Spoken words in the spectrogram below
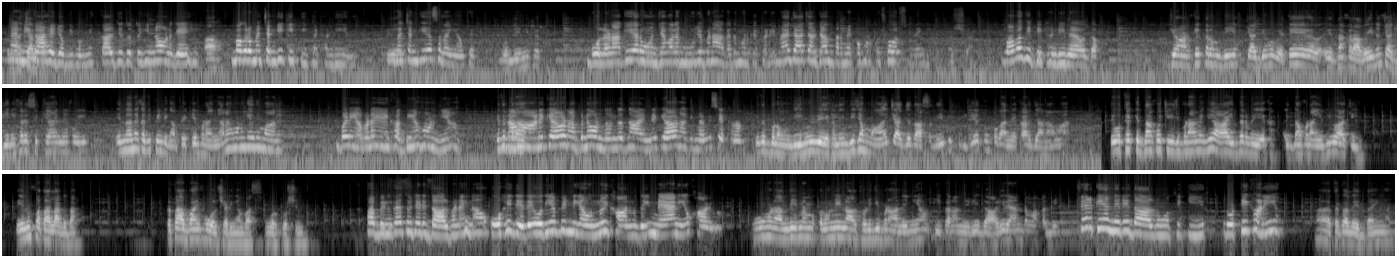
ਤੇ ਮੈਂ ਐਨੀ ਚੱਲ ਕਾਹੇ ਜੋਗੀ ਮੰਮੀ? ਕੱਲ ਜਦੋਂ ਤੁਸੀਂ ਨਹਾਉਣ ਗਏ ਸੀ ਆਹੋ। ਮਗਰੋਂ ਮੈਂ ਚੰਗੀ ਕੀਤੀ ਫਿਰ ਠੰਡੀ ਇਹਨੇ। ਮੈਂ ਚੰਗੀਆਂ ਸੁਣਾਈਆਂ ਫਿਰ। ਬੋਲੀ ਨਹੀਂ ਫਿਰ? ਬੋਲਣਾ ਕਿ ਇਹ ਰੋਂਜੇ ਵਾਲੇ ਮੂੰਹ ਜੇ ਬਣਾ ਕੇ ਤੇ ਮੁੜ ਕੇ ਖੜੀ। ਮੈਂ ਜਾ ਚੱਲ ਜਾ ਅੰਦਰ ਮੇਰੇ ਕੋ ਹੁਣ ਕੁਝ ਹੋਰ ਸੁਣੇਗੀ। ਅੱਛਾ। ਵਾਵਾ ਕੀਤੀ ਠੰਡੀ ਮੈਂ ਉਹਦਾ ਜਾਣ ਕੇ ਕਰਾਉਂਦੀ ਆ ਚੱਜ ਹੋਵੇ ਤੇ ਇਦਾਂ ਕਰਾਵੇ ਹੀ ਨਾ ਚੱਜ ਹੀ ਨਹੀਂ ਖਰੇ ਸਿੱਖਿਆ ਇਹਨੇ ਕੋਈ। ਇਹਨਾਂ ਨੇ ਕਦੀ ਭਿੰਡੀਆਂ ਪੇਕੇ ਬਣਾਈਆਂ ਨਾ ਹੋਣਗੀਆਂ ਇਹਦੀ ਮਾਂ ਨੇ? ਬਣੀਆਂ ਬਣਾਈਆਂ ਹੀ ਖਾਧੀਆਂ ਹੋਣਗੀਆਂ। ਕਿਤੇ ਨਾ ਬਣਾ ਮਾਂ ਨੇ ਕਿਹਾ ਹੋਣਾ ਬਣਾਉਣ ਦਾ ਨਾ ਇਹਨੇ ਕਿਹਾ ਹੋਣਾ ਕਿ ਮੈਂ ਵੀ ਸਿੱਖਣਾ। ਕਿਤੇ ਬਣਾਉਂਦੀ ਨੂੰ ਵੀ ਵੇਖ ਲੈਂਦੀ ਜਾਂ ਮਾਂ ਹੀ ਚੱਜ ਦੱਸਦੀ ਵੀ ਕੁੜੀਏ ਤੂੰ ਬਗਾਨੇ ਘਰ ਜਾਣਾ ਵਾ। ਤੇ ਉੱਥੇ ਕਿੱਦਾਂ ਕੋਈ ਚੀਜ਼ ਬਣਾਵੇਂਗੀ? ਆ ਇੱਧਰ ਵੇਖ ਇਦਾਂ ਬਣਾਈਦੀ ਆ ਚੀਜ਼। ਤੇ ਇਹਨੂੰ ਪਤਾ ਲੱਗਦਾ। ਕਿਤਾਬਾਂ ਹੀ ਫੋਲ ਛੜੀਆਂ ਬਸ ਹੋਰ ਕੁਛ ਨਹੀਂ ਭਾਬੀ ਨੂੰ ਕਹ ਤੂੰ ਜਿਹੜੀ ਦਾਲ ਬਣਾਈ ਨਾ ਉਹੀ ਦੇ ਦੇ ਉਹਦੀਆਂ ਭਿੰਡੀਆਂ ਉਹਨੂੰ ਹੀ ਖਾਣ ਨੂੰ ਦੇਈ ਮੈਂ ਨਹੀਂ ਉਹ ਖਾਣੀਆਂ। ਉਹ ਹੁਣ ਆਂਦੀ ਮੈਂ ਮਕਰੋਨੀ ਨਾਲ ਥੋੜੀ ਜਿਹੀ ਬਣਾ ਲੈਣੀ ਆ ਹੁਣ ਕੀ ਕਰਾਂ ਮੇਰੀ ਦਾਲ ਹੀ ਰਹਿਣ ਦਵਾਂ ਕੱਲੀ ਫਿਰ ਕੀ ਆ, ਨਿਰੀ ਦਾਲ ਨੂੰ ਉੱਥੇ ਕੀ ਆ? ਰੋਟੀ ਖਾਣੀ ਆ? ਹਾਂ ਤਾਂ ਗੱਲ ਇਦਾਂ ਹੀ ਆ।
